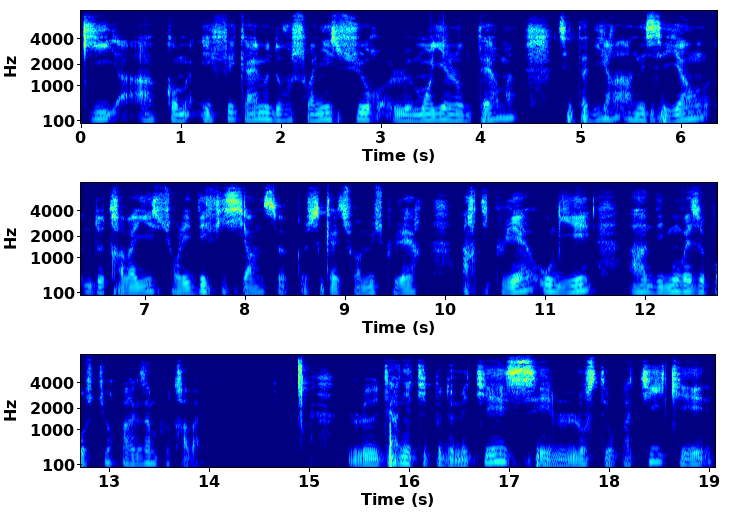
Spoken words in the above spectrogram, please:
qui a comme effet quand même de vous soigner sur le moyen long terme, c'est-à-dire en essayant de travailler sur les déficiences, que qu'elles soient musculaires, articulaires ou liées à des mauvaises postures, par exemple au travail. Le dernier type de métier, c'est l'ostéopathie qui,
